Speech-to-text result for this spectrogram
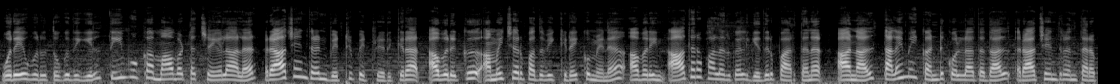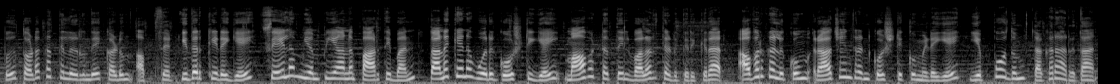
ஒரே ஒரு தொகுதியில் திமுக மாவட்ட செயலாளர் ராஜேந்திரன் வெற்றி பெற்றிருக்கிறார். அவருக்கு அமைச்சர் பதவி கிடைக்கும் என அவரின் ஆதரவாளர்கள் எதிர்பார்த்தனர். ஆனால் தலைமை கண்டு கொள்ளாததால் ராஜேந்திரன் தரப்பு தொடக்கத்திலிருந்தே கடும் அப்செட். இதற்கிடையே சேலம் எம்பியான பார்த்திபன் தனக்கென ஒரு கோஷ்டியை மாவட்டத்தில் வளர்த்தெடுத்திருக்கிறார். அவர்களுக்கும் ராஜேந்திரன் கோஷ்டிக்கும் இடையே எப்போதும் தகராறுதான்.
